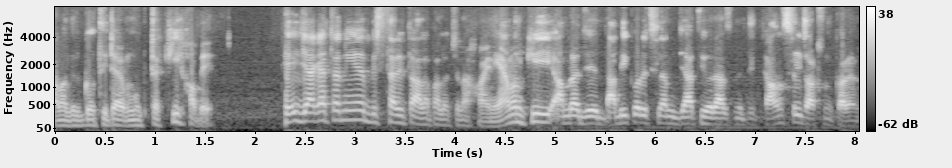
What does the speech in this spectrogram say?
আমাদের গতিটা, মুখটা কি হবে, সেই জায়গাটা নিয়ে বিস্তারিত আলাপ আলোচনা হয়নি। এমনকি আমরা যে দাবি করেছিলাম জাতীয় রাজনৈতিক কাউন্সিল গঠন করেন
